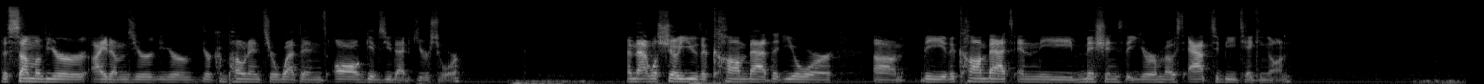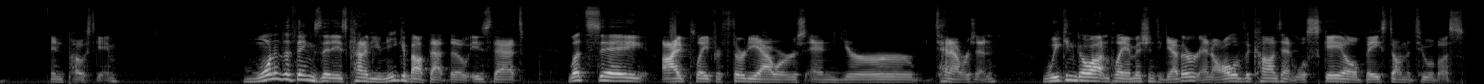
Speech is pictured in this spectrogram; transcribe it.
The sum of your items, your your your components, your weapons, all gives you that gear score, and that will show you the combat that you're. Um, the the combat and the missions that you're most apt to be taking on in post game. One of the things that is kind of unique about that, though, is that let's say I played for 30 hours and you're 10 hours in. We can go out and play a mission together, and all of the content will scale based on the two of us.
